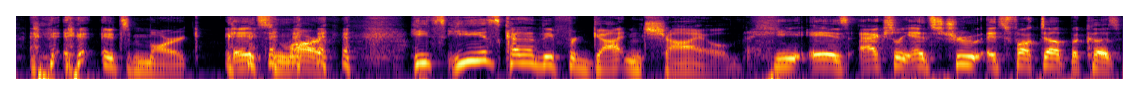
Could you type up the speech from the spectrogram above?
it's Mark. It's Mark. He's he is kind of the forgotten child. he is actually it's true it's fucked up because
